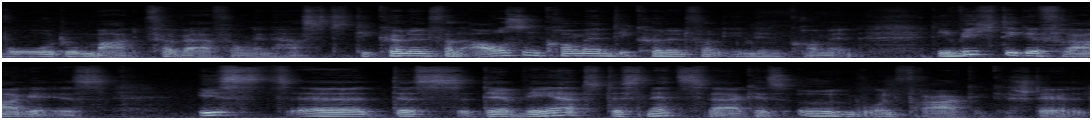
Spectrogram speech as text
wo du Marktverwerfungen hast. Die können von außen kommen, die können von innen kommen. Die wichtige Frage ist, ist äh, das, der Wert des Netzwerkes irgendwo in Frage gestellt?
